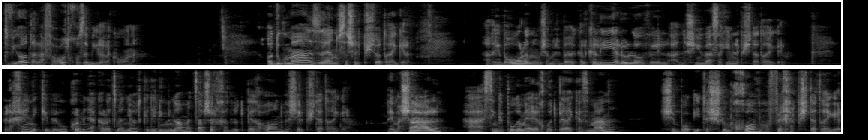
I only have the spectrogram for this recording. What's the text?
תביעות על הפרות חוזה בגלל הקורונה. עוד דוגמה זה הנושא של פשיטות רגל. הרי ברור לנו שהמשבר הכלכלי עלול להוביל אנשים ועסקים לפשיטת רגל. ולכן נקבעו כל מיני הקלות זמניות כדי למנוע מצב של חדלות פירעון ושל פשיטת רגל. למשל, הסינגפורים האריכו את פרק הזמן שבו אי תשלום חוב הופך לפשיטת רגל.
